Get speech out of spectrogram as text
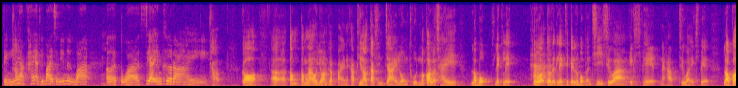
อย่างนี้ครับ อยากให้อธิบายสักนิดนึงว่าเออตัว CRM คืออะไร ครับ ก็เอ่อต้องต้องเล่าย้อนกลับไปนะครับ ที่เราตัดสินใจลงทุนเมื่อก่อนเราใช้ระบบเล็กๆค่ะ ตัวตัวเล็กๆที่เป็นระบบบัญชีชื่อว่า Express นะครับชื่อว่า Express เราก็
